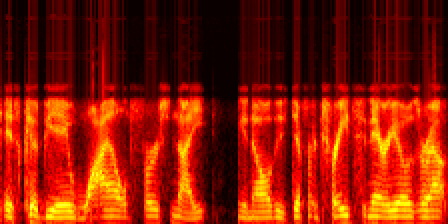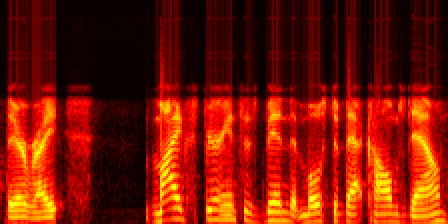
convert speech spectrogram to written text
it could be a wild first night. You know, all these different trade scenarios are out there, right? My experience has been that most of that calms down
